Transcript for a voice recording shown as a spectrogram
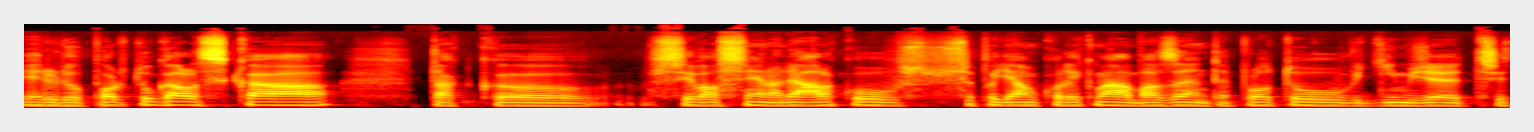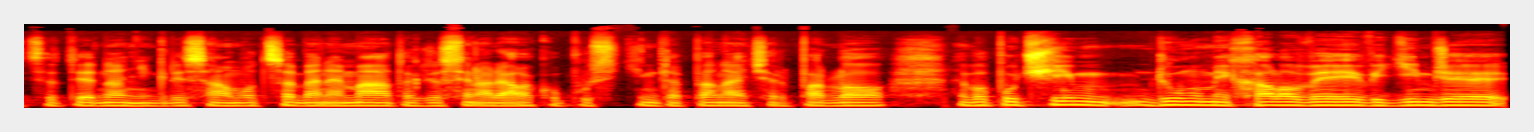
jedu do Portugalska, tak eh, si vlastně na dálku se podívám, kolik má bazén teplotu, vidím, že 31 nikdy sám od sebe nemá, takže si na dálku pustím tepelné čerpadlo, nebo půjčím dům Michalovi, vidím, že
